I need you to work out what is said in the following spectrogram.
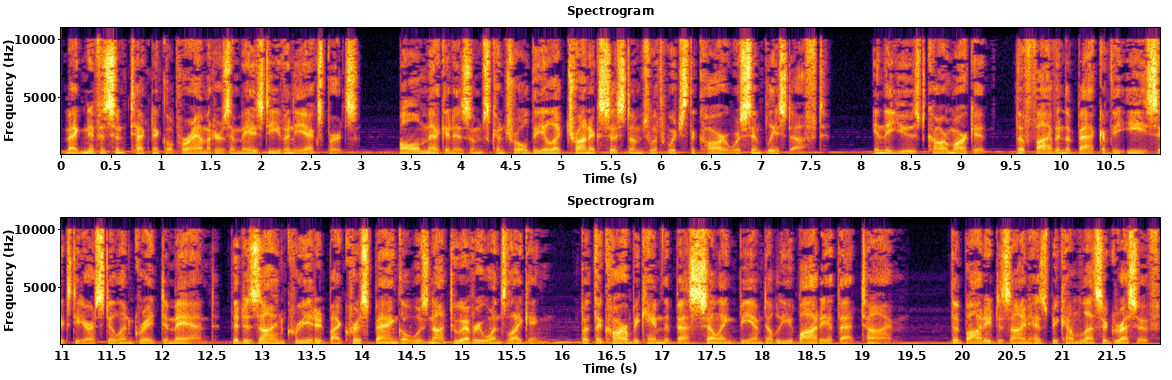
Magnificent technical parameters amazed even the experts. All mechanisms controlled the electronic systems with which the car was simply stuffed. In the used car market, the 5 in the back of the E60 are still in great demand. The design created by Chris Bangle was not to everyone's liking but the car became the best-selling BMW body at that time. The body design has become less aggressive,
